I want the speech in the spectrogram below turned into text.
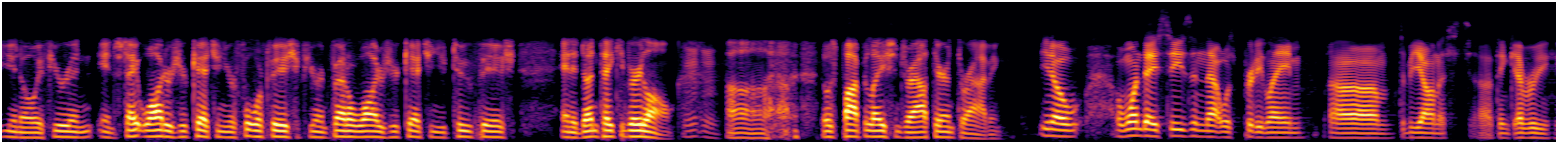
You know, if you're in in state waters, you're catching your four fish. If you're in federal waters, you're catching your two fish, and it doesn't take you very long. Uh, those populations are out there and thriving. You know, a one-day season that was pretty lame. Um, to be honest, I think every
